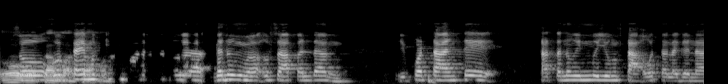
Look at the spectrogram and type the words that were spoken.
Oh, so, tama, huwag tayo magtitiwala sa mga ganung mga usapan lang. Importante, tatanungin mo yung tao talaga na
